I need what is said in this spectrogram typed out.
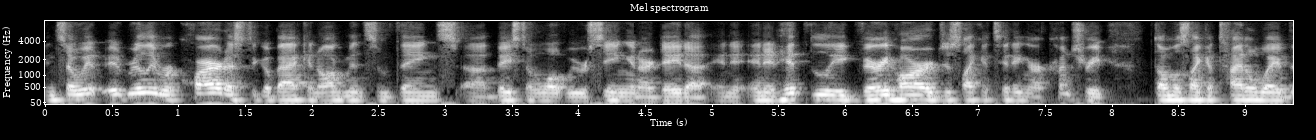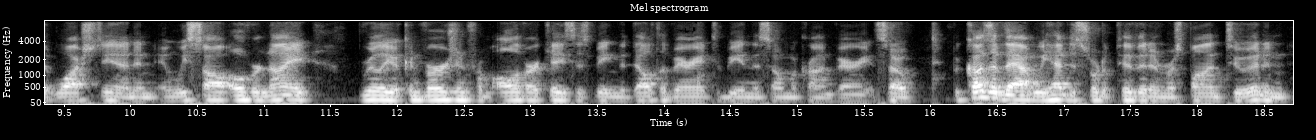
And so it, it really required us to go back and augment some things uh, based on what we were seeing in our data. And it, and it hit the league very hard, just like it's hitting our country. It's almost like a tidal wave that washed in. And, and we saw overnight really a conversion from all of our cases being the Delta variant to being this Omicron variant. So because of that, we had to sort of pivot and respond to it. And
